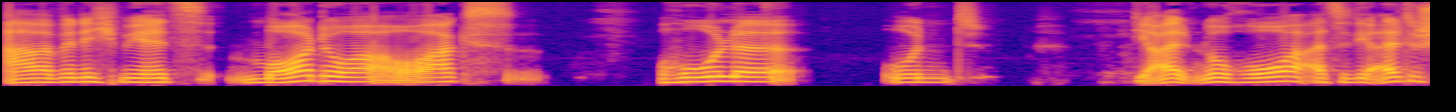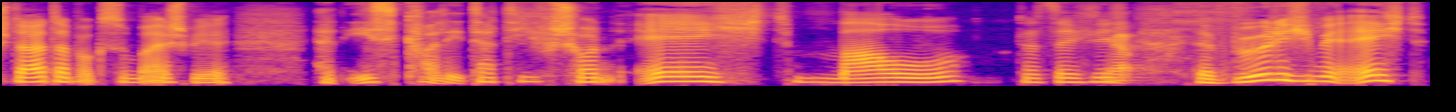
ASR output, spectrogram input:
Aber wenn ich mir jetzt Mordor-Orks hole und die alten Rohr, also die alte Starterbox zum Beispiel, das ist qualitativ schon echt mau, tatsächlich. Ja. Da würde ich mir echt,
